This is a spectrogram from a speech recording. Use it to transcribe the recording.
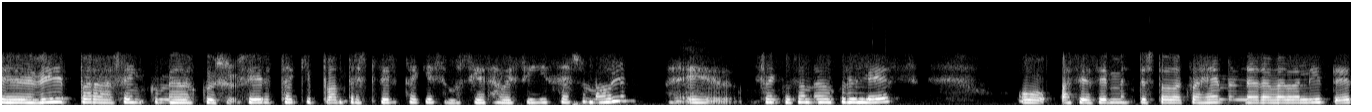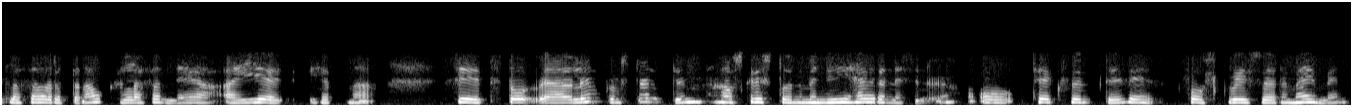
Uh, við bara fengum með okkur fyrirtæki, bandarist fyrirtæki sem að sér hafið því í þessum málum, uh, fengum það með okkur í lið og af því að þið myndu stóða hvað heimurinn er að verða lítið þá er þetta nákvæmlega þannig að ég hérna sitt löngum stundum á skrifstónum minni í hegranessinu og tek fundi við fólk vísverð um heiminn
